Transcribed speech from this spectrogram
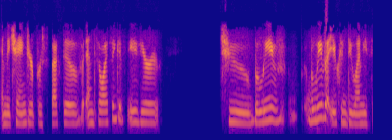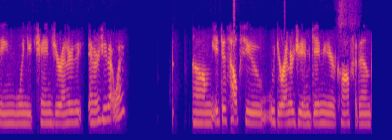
and they change your perspective. And so I think it's easier to believe believe that you can do anything when you change your energy energy that way. Um, it just helps you with your energy and gaining your confidence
